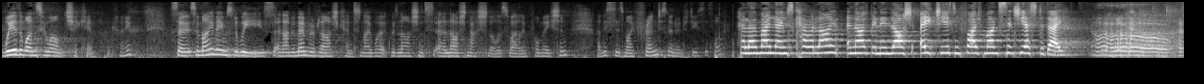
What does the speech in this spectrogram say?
we're the ones who aren't chicken, okay? So, so my name's Louise, and I'm a member of L'Arche, Kent, and I work with L'Arche, and, uh, L'Arche National as well in formation. And this is my friend who's going to introduce herself. Hello, my name's Caroline, and I've been in L'Arche eight years and five months since yesterday. Oh,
